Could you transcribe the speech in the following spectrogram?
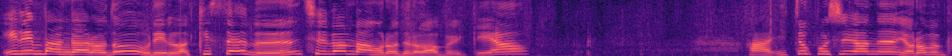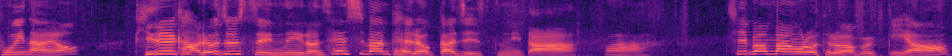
1인 방가로도 우리 럭키 세븐 7번 방으로 들어가 볼게요 아 이쪽 보시면은 여러분 보이나요? 비를 가려줄 수 있는 이런 세심한 배려까지 있습니다. 와 7번 방으로 들어가 볼게요.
